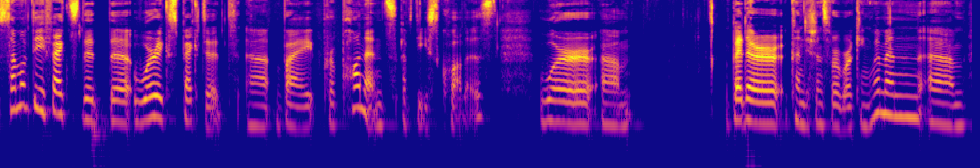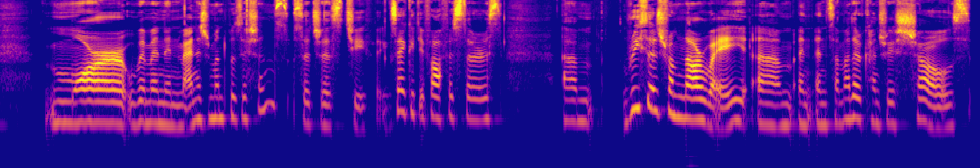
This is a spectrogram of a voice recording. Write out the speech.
Some of the effects that uh, were expected uh, by proponents of these quotas were um, better conditions for working women, um, more women in management positions, such as chief executive officers, um, research from Norway um, and, and, some other countries shows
